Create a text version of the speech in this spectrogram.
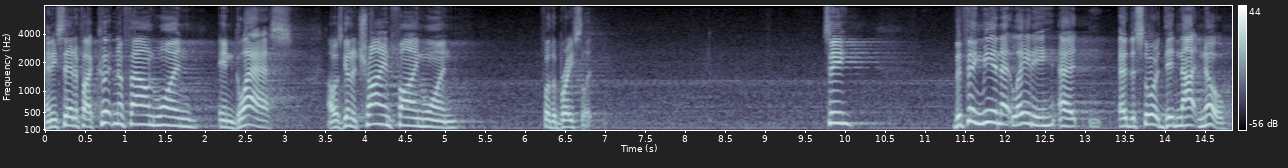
And he said, if I couldn't have found one in glass, I was going to try and find one for the bracelet. See, the thing me and that lady at, at the store did not know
